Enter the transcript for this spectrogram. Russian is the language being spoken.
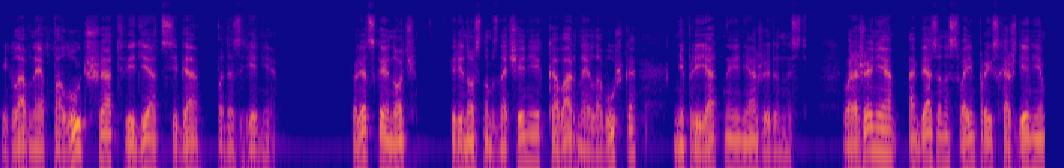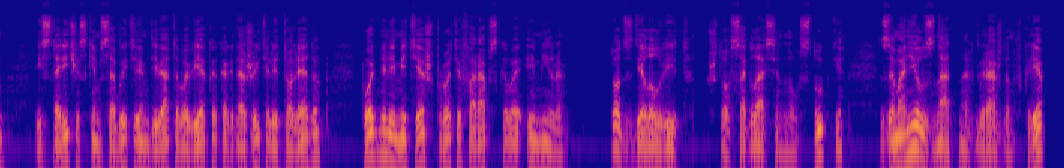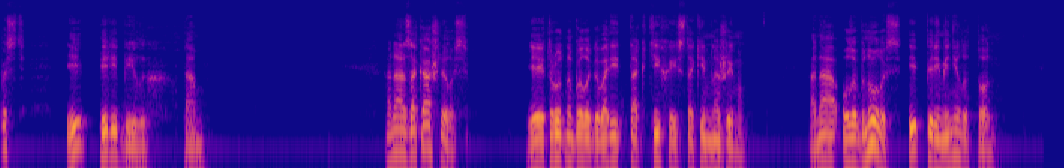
и, главное, получше отведи от себя подозрения. Туалетская ночь в переносном значении — коварная ловушка, неприятная неожиданность. Выражение обязано своим происхождением историческим событиям IX века, когда жители Толедо подняли мятеж против арабского эмира. Тот сделал вид, что согласен на уступки, заманил знатных граждан в крепость и перебил их там. Она закашлялась. Ей трудно было говорить так тихо и с таким нажимом. Она улыбнулась и переменила тон.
